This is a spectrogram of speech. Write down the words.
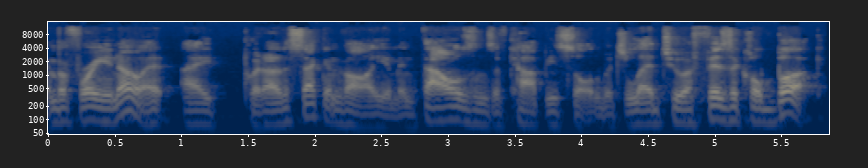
And before you know it, I put out a second volume and thousands of copies sold, which led to a physical book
